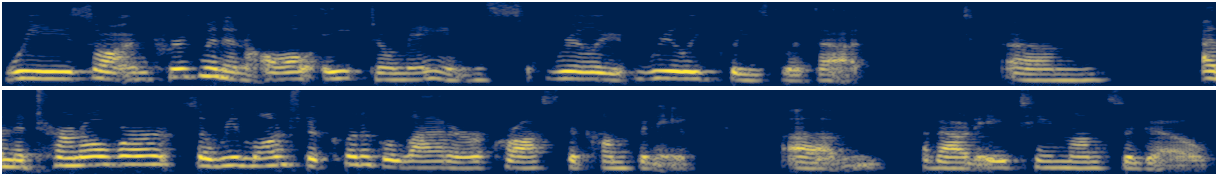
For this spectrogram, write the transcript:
we saw improvement in all eight domains. Really, really pleased with that. Um, and the turnover. So we launched a clinical ladder across the company um, about 18 months ago,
